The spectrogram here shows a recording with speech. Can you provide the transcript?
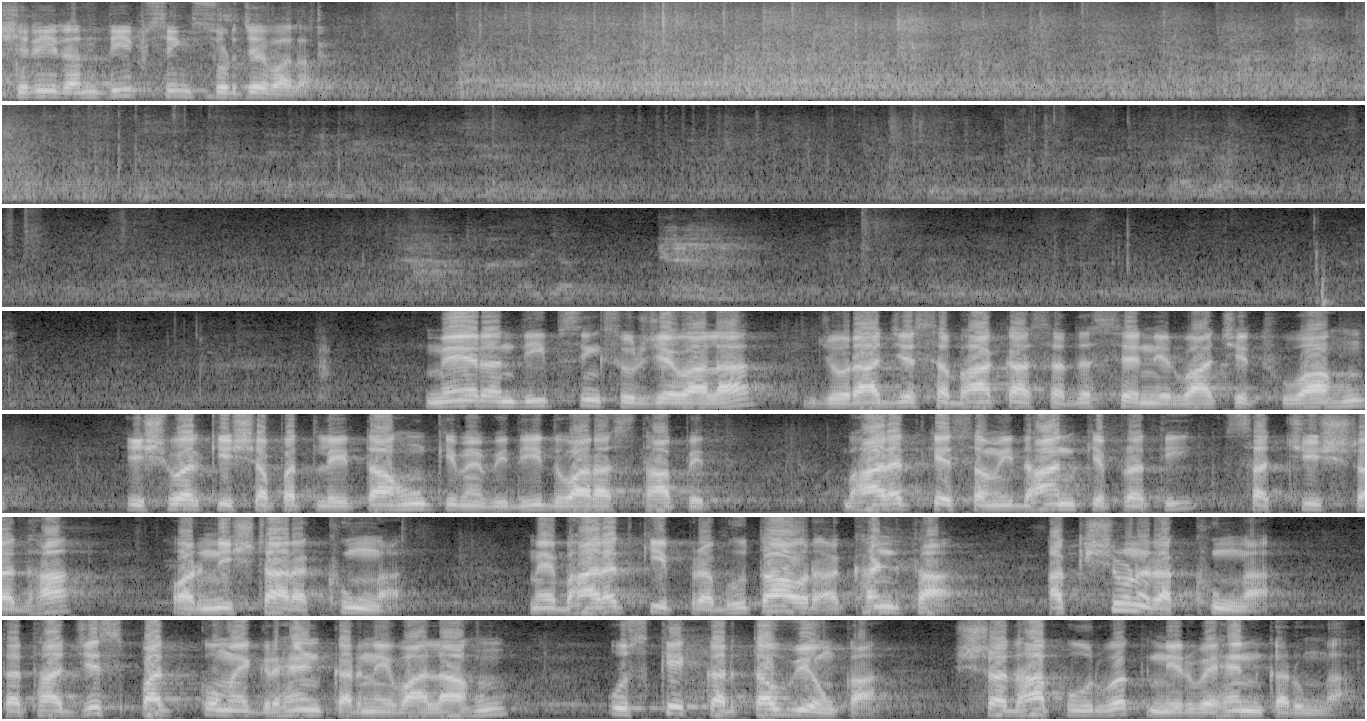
श्री रणदीप सिंह सुरजेवाला। मैं रणदीप सिंह सुरजेवाला जो राज्यसभा का सदस्य निर्वाचित हुआ हूँ, ईश्वर की शपथ लेता हूँ कि मैं विधि द्वारा स्थापित, भारत के संविधान के प्रति सच्ची श्रद्धा और निष्ठा रखूँगा। मैं भारत की प्रभुता और अखंडता अक्षुण रखूँगा तथा जिस पद को मैं ग्रहण करने वाला हूँ, उसके कर्तव्यों का श्रद्धापूर्वक निर्वहन करूँगा।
